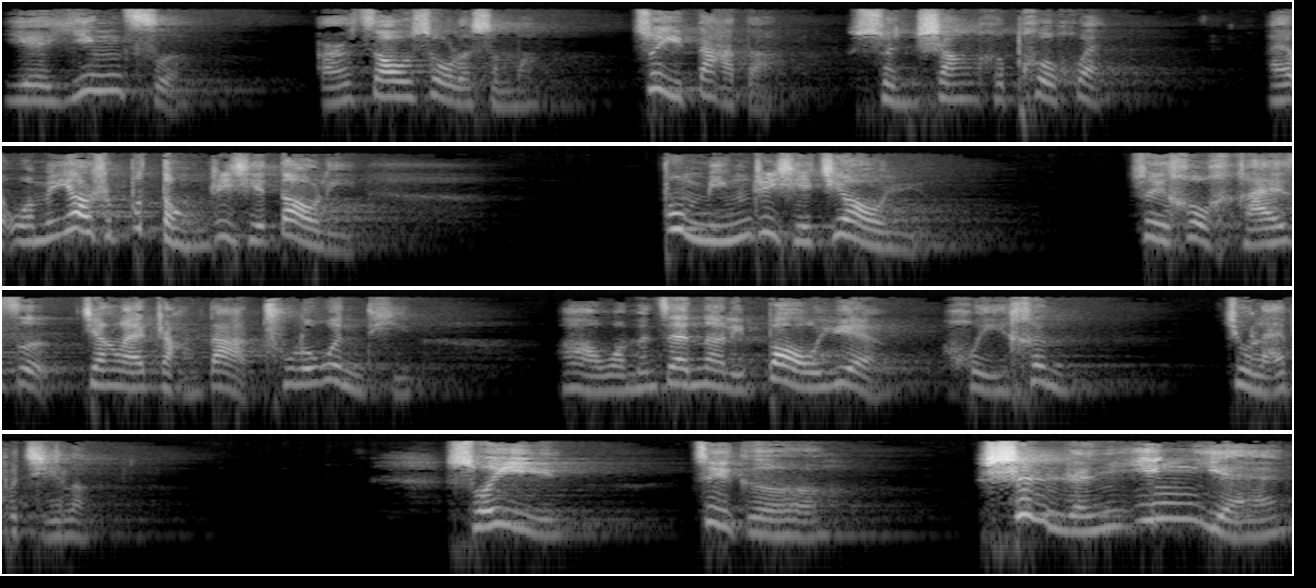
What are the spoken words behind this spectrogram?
也因此而遭受了什么最大的损伤和破坏。哎，我们要是不懂这些道理，不明这些教育，最后孩子将来长大出了问题，啊，我们在那里抱怨悔恨。就来不及了，所以这个圣人应言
